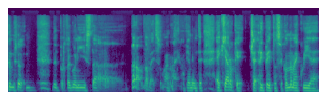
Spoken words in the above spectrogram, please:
del, del protagonista però vabbè insomma dai, ovviamente è chiaro che cioè, ripeto secondo me qui è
